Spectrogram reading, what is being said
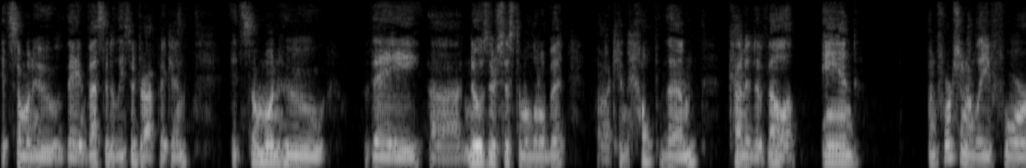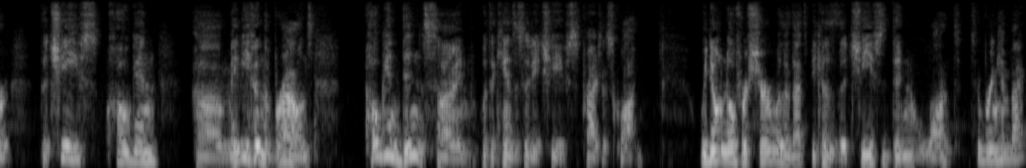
It's someone who they invested at least a draft pick in. It's someone who they uh, knows their system a little bit, uh, can help them kind of develop. And unfortunately for the Chiefs, Hogan, uh, maybe even the Browns, Hogan didn't sign with the Kansas City Chiefs practice squad. We don't know for sure whether that's because the Chiefs didn't want to bring him back.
